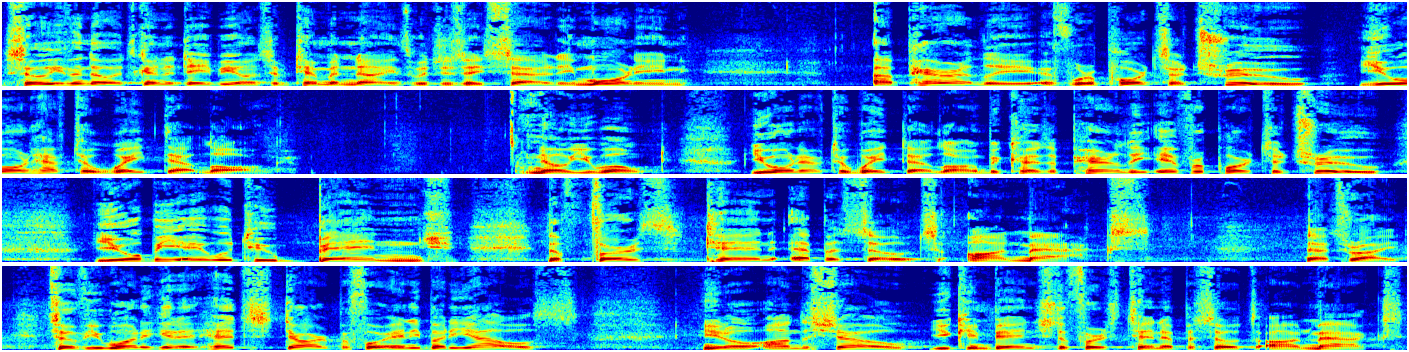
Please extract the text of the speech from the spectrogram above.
so even though it's going to debut on September 9th, which is a Saturday morning, apparently, if reports are true, you won't have to wait that long. No, you won't. You won't have to wait that long because apparently, if reports are true, you'll be able to binge the first 10 episodes on Max. That's right. So if you want to get a head start before anybody else, you know, on the show, you can binge the first 10 episodes on Max.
